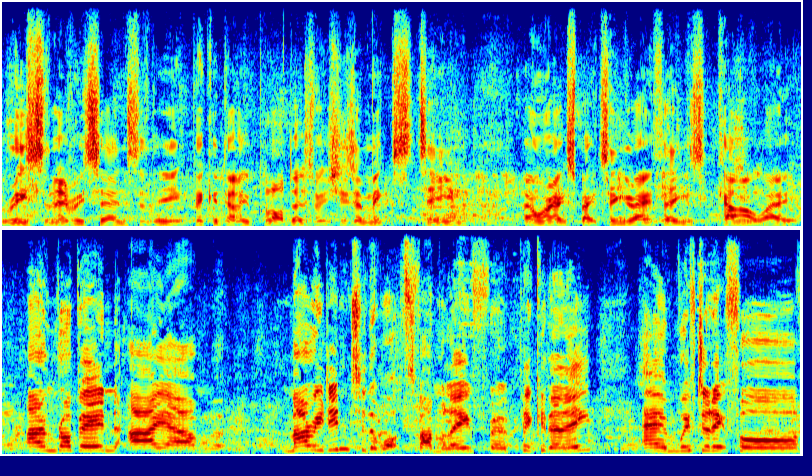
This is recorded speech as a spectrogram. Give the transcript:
Recently returned to the Piccadilly Plodders, which is a mixed team, and we're expecting great things. Cannot wait. I'm Robin. I am married into the Watts family for Piccadilly. Um, we've done it for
